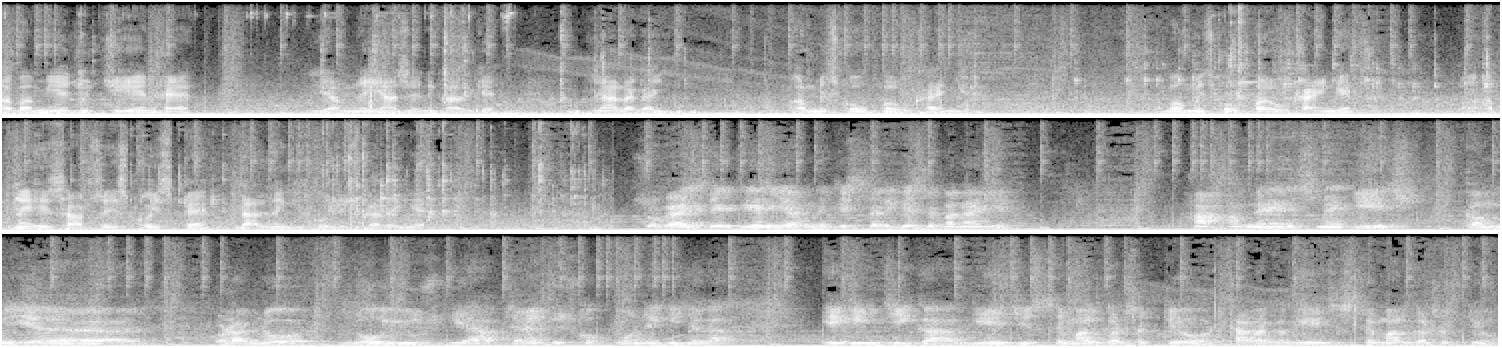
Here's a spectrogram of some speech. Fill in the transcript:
अब हम ये जो चेन है, ये हमने यहाँ से निकाल के यहाँ लगाई। हम इसको ऊपर उठाएँगे। अब हम इसको ऊपर उठाएँगे और अपने हिसाब से इसको इस पर डालने की कोशिश करेंगे। सो गाइस देख लिया ये हमने किस तरीके से बनाई है। हाँ हमने इसमें गेज कम, ये, थोड़ा लो लो यूज़ किया। आप चाहें तो इसको पोने की जगह एक इंची का गेज इस्तेमाल कर सकते हो, अट्ठारह का गेज इस्तेमाल कर सकते हो।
